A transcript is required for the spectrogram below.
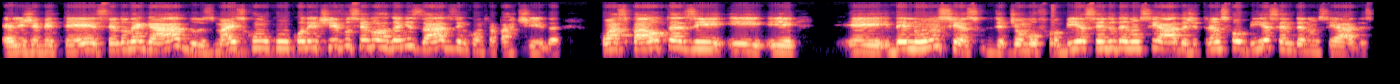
LGBT sendo negados, mas com, com coletivos sendo organizados em contrapartida, com as pautas e, e, e, e denúncias de, de, homofobia sendo denunciadas, de transfobia sendo denunciadas.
